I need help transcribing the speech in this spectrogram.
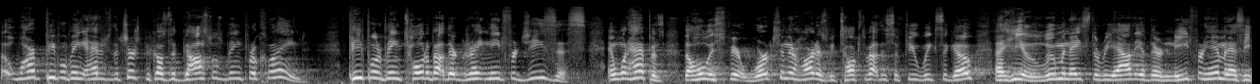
Uh, why are people being added to the church? Because the gospel is being proclaimed. People are being told about their great need for Jesus. And what happens? The Holy Spirit works in their heart, as we talked about this a few weeks ago. Uh, he illuminates the reality of their need for Him. And as He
